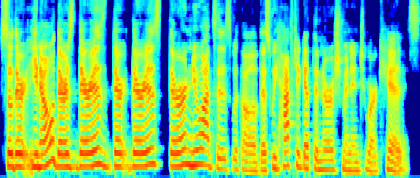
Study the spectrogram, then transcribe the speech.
So there, you know, there's there is there there is there are nuances with all of this. We have to get the nourishment into our kids.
